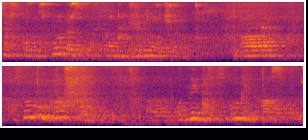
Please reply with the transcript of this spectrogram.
сільськогосподарська, скажімо, жіноча. А Основним гаслом, е, одним із основних гасел, е,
